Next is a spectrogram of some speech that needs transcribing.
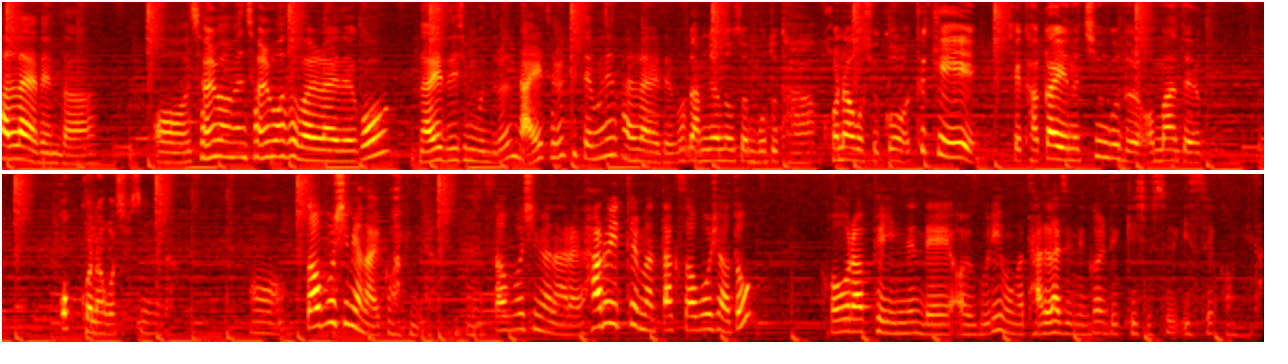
발라야 된다. 어, 젊으면 젊어서 발라야 되고 나이 드신 분들은 나이 들었기 때문에 발라야 되고 남녀노소 모두 다 권하고 싶고 특히 제 가까이 있는 친구들, 엄마한테 꼭 권하고 싶습니다. 어, 써보시면 알 겁니다. 네, 써보시면 알아요. 하루 이틀만 딱 써보셔도 거울 앞에 있는 내 얼굴이 뭔가 달라지는 걸 느끼실 수 있을 겁니다.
